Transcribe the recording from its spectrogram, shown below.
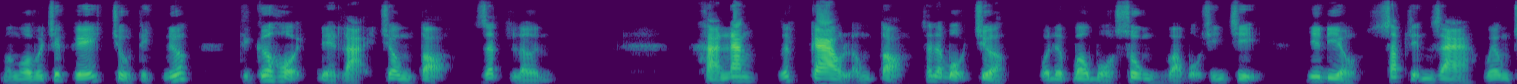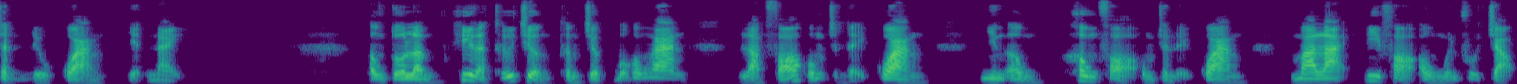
mà ngồi với chiếc ghế chủ tịch nước thì cơ hội để lại cho ông Tỏ rất lớn. Khả năng rất cao là ông Tỏ sẽ là bộ trưởng và được bầu bổ sung vào Bộ Chính trị như điều sắp diễn ra với ông Trần Lưu Quang hiện nay. Ông Tô Lâm khi là Thứ trưởng Thường trực Bộ Công an là phó của ông Trần Đại Quang, nhưng ông không phỏ ông Trần Đại Quang mà lại đi phỏ ông Nguyễn Phú Trọng.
